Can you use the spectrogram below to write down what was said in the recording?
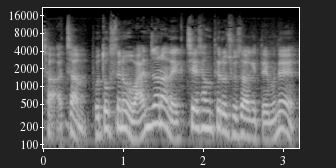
자, 참, 보톡스는 완전한 액체 상태로 주사하기 때문에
